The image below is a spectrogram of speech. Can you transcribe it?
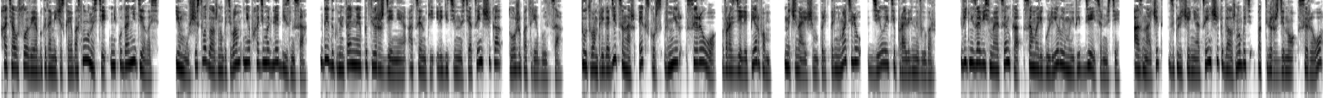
Хотя условие об экономической обоснованности никуда не делось. Имущество должно быть вам необходимо для бизнеса, да и документальное подтверждение оценки и легитимности оценщика тоже потребуется. Тут вам пригодится наш экскурс в мир СРО в разделе первом «Начинающему предпринимателю делайте правильный выбор». Ведь независимая оценка – саморегулируемый вид деятельности, а значит, заключение оценщика должно быть подтверждено СРО,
